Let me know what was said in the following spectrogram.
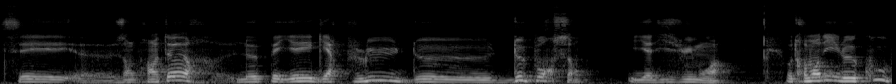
Ces euh, emprunteurs ne payaient guère plus de 2% il y a 18 mois. Autrement dit, le coût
